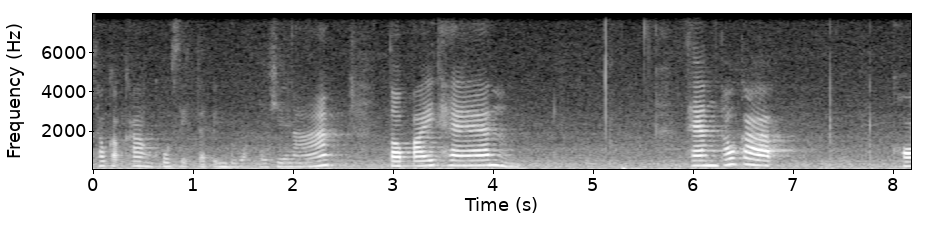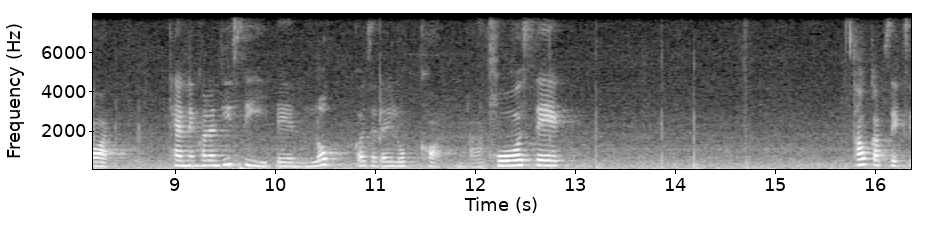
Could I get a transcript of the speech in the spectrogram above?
เท่ากับค่าของโคเซกแต่เป็นบวก โอเคนะ ต่อไปแทน แทนเท่ากับคอร์ดแทนในคอร์ดแดนที่ 4 เป็นลบก็จะได้ลบคอร์ดนะคะโคเซก เท่ากับเซกเซ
